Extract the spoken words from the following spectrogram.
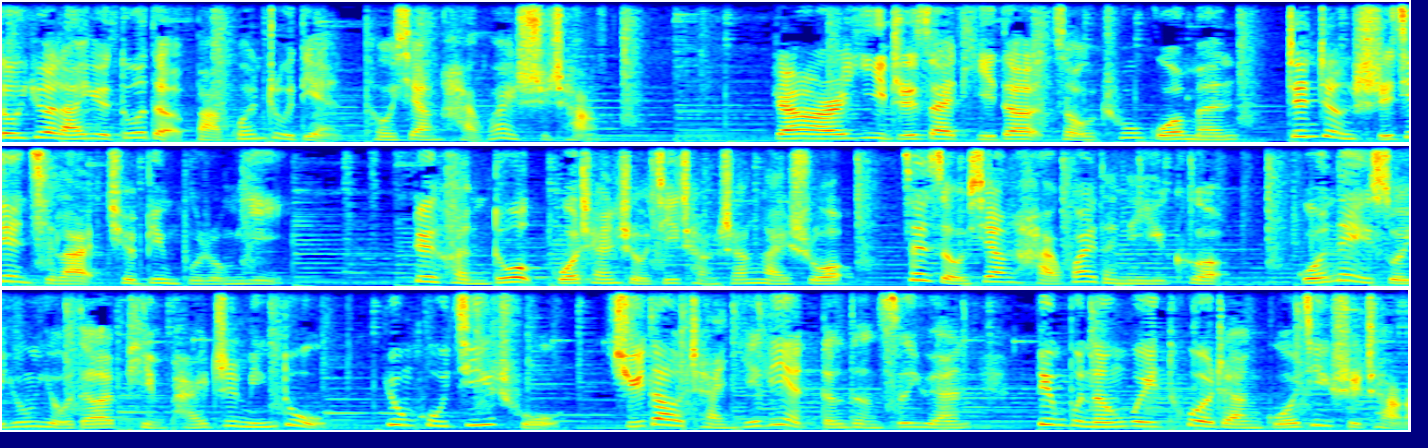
都越来越多地把关注点投向海外市场。然而，一直在提的走出国门，真正实践起来却并不容易。对很多国产手机厂商来说，在走向海外的那一刻，国内所拥有的品牌知名度、用户基础、渠道产业链等等资源，并不能为拓展国际市场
